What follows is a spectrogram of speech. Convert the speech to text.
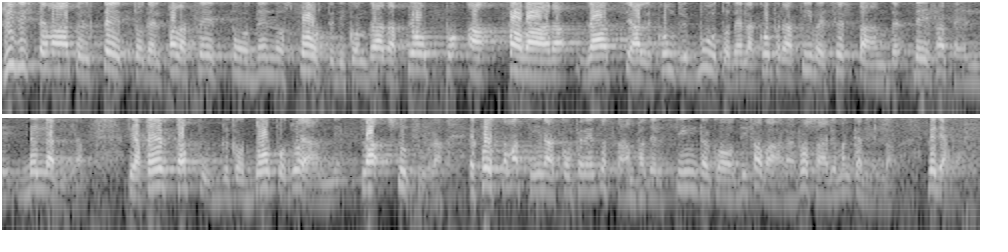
Risistemato il tetto del palazzetto dello sport di Contrada Pioppo a Favara grazie al contributo della cooperativa sestante dei fratelli Bellavia, riaperta al pubblico dopo due anni la struttura. E questa mattina a conferenza stampa del sindaco di Favara, Rosario Mancanella. Vediamo.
